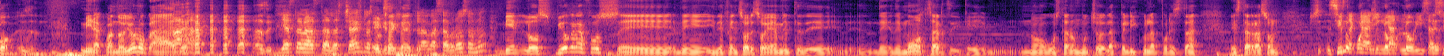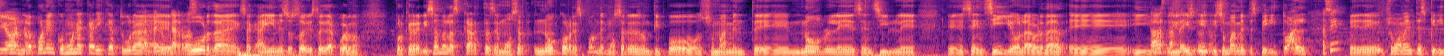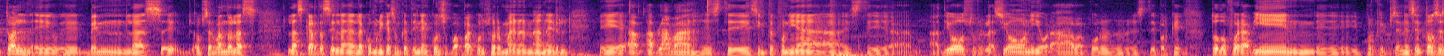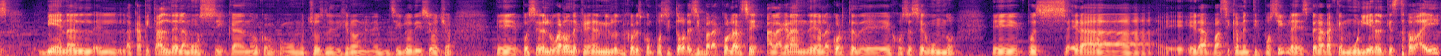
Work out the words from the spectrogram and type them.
Mira, cuando yo lo. Ah, Ya estaba hasta las chanclas porque se clava sabroso, ¿no? Bien, los biógrafos eh, de, y defensores, obviamente, de, de, Mozart y que no gustaron mucho de la película por esta, esta razón. Sí, lo, ponen, lo, eh, lo, ponen como una caricatura eh, burda, ahí en eso estoy, estoy de acuerdo, porque revisando las cartas de Mozart no corresponde. Mozart es un tipo sumamente noble, sensible, eh, sencillo, la verdad, y, y, sumamente espiritual. ¿Ah, sí? sumamente espiritual. ven las, observando las las cartas en la, comunicación que tenían con su papá, con su hermana, Nana eh, hablaba, este, siempre ponía este, a, Dios su relación y oraba por, este, porque todo fuera bien, eh, porque pues, en ese entonces bien al, la capital de la música, ¿no? como, como muchos le dijeron en el siglo XVIII. Eh, pues era el lugar donde querían ir los mejores compositores y para colarse a la grande, a la corte de José II, eh, pues era, era básicamente imposible esperar a que muriera el que estaba ahí.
